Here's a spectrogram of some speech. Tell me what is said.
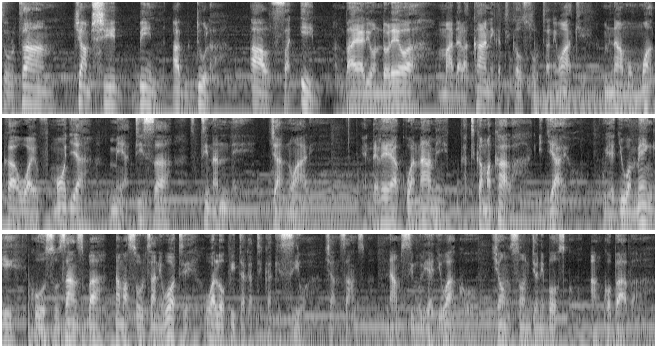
Sultan Jamshid bin Abdullah Al Said ambaye aliondolewa madarakani katika usultani wake mnamo mwaka wa 1964 Januari. Endelea kuwa nami katika makala ijayo kuyajua mengi kuhusu Zanzibar na masultani wote waliopita katika kisiwa cha Zanzibar, na msimuliaji wako Johnson John Bosco Anko Baba.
